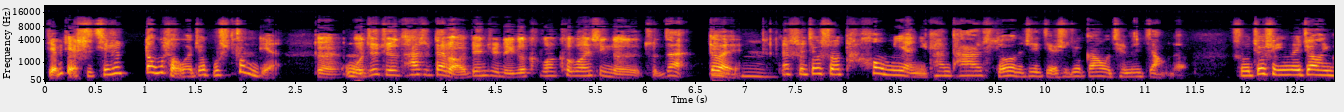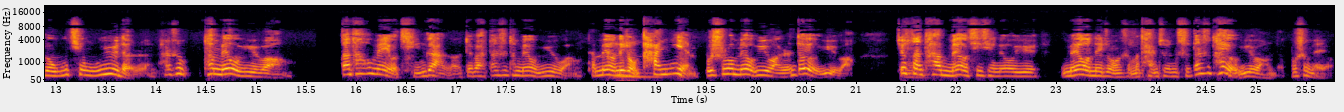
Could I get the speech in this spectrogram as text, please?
解不解释其实都无所谓，这不是重点。对，我就觉得他是代表了编剧的一个客观客观性的存在。对，嗯。但是就是说他后面你看他所有的这些解释，就刚我前面讲的，说就是因为这样一个无情无欲的人，他是他没有欲望。但他后面有情感了，对吧？但是他没有欲望，他没有那种贪念，不是说没有欲望，人都有欲望。就算他没有七情六欲，没有那种什么贪嗔痴，但是他有欲望的，不是没有。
